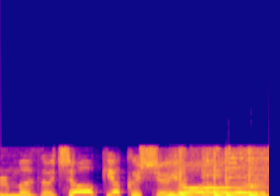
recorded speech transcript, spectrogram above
kırmızı çok yakışıyor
